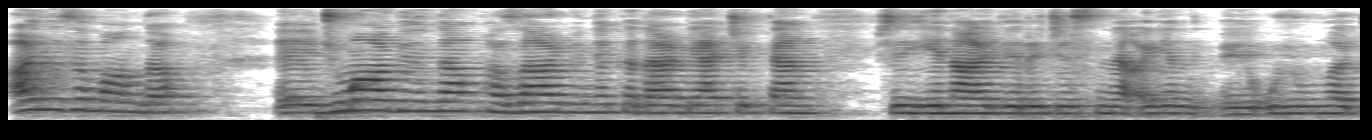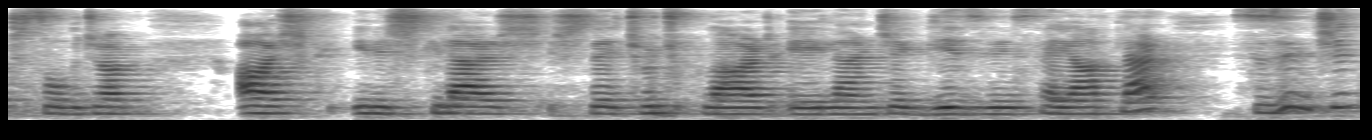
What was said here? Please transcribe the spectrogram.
Aynı zamanda e, Cuma gününden Pazar gününe kadar gerçekten işte yeni ay derecesine ayın e, uyumlu açısı olacak. Aşk, ilişkiler, işte çocuklar, eğlence, gezi, seyahatler sizin için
